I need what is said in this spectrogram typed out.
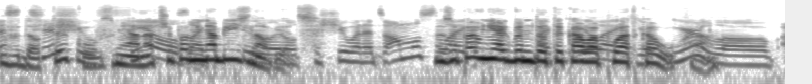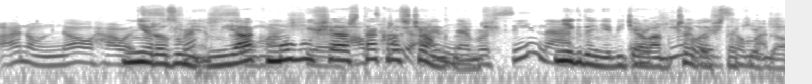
W dotyku zmiana przypomina bliznowiec. Zupełnie jakbym dotykała płatka ucha. Nie rozumiem, jak mógł się aż tak rozciągnąć. Nigdy nie widziałam czegoś takiego.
